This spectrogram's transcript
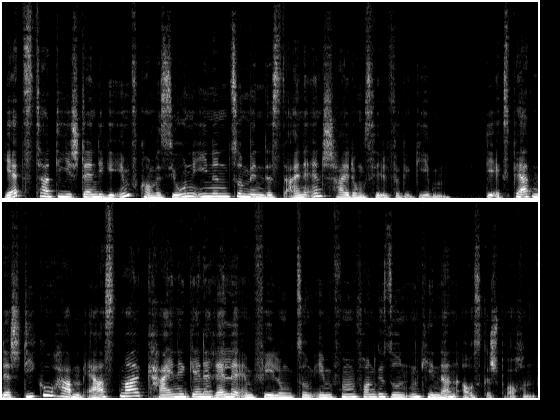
Jetzt hat die Ständige Impfkommission ihnen zumindest eine Entscheidungshilfe gegeben. Die Experten der STIKO haben erstmal keine generelle Empfehlung zum Impfen von gesunden Kindern ausgesprochen.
